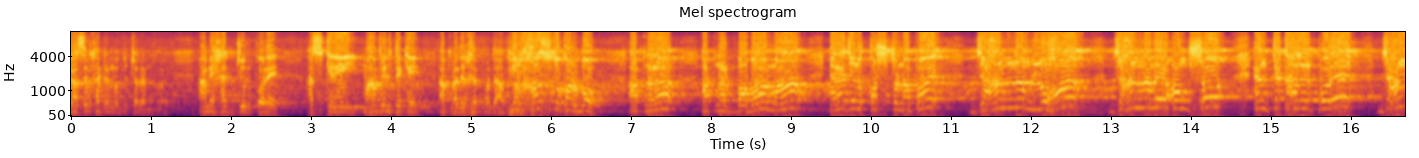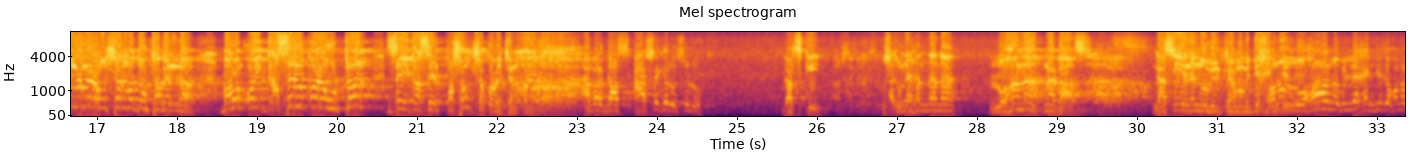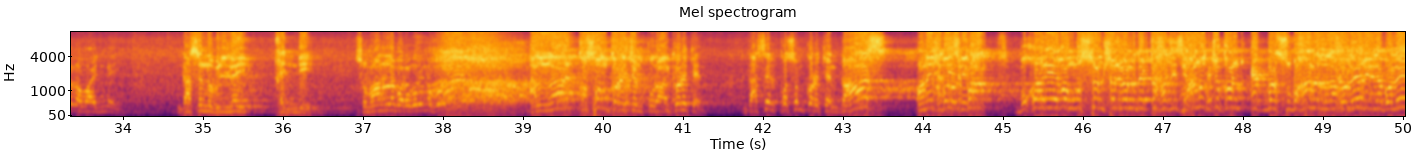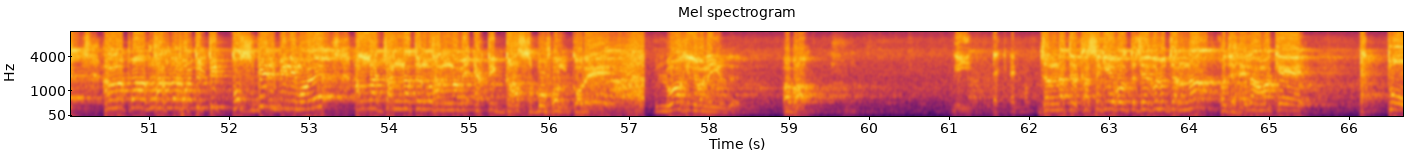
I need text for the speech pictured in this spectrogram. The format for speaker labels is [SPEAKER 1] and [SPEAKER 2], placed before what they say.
[SPEAKER 1] গাছের খাটের মধ্যে চড়ানো হয়। আমি হাজ্জুর করে আজকের এই মাহফিল থেকে আপনাদের খেদমতে আপনার খাস্ত করব। আপনারা আপনার বাবা মা এরা যেন কষ্ট না পায় জাহান্নাম লোহা জাহান্নামের অংশ এন্তেকালের পরে জাহান্নামের অংশের মধ্যে উঠাবেন না। বরং ওই গাছের উপরে উঠান যে গাছের প্রশংসা করেছেন আবার গাছ আশেখের রসুল? গাছ কি? না লোহা না না গাছ? গাছি এনে নবীর প্রেম আমি লোহা নবিল্লে খান্দি যখন রবাইন নেই। গাছে নবিল্লাই খান্দি। বড় করে আল্লাহ কসম করেছেন কোরআন। করেছেন গাছের কসম করেছেন গাছ অনেক বড় বুখারী এবং মুসলিম শরীফের মধ্যে একটা হাদিস। মানুষ যখন একবার সুবহানাল্লাহ বলে বলে আল্লাহ পাক রব্বুল প্রতিটি তসবির বিনিময়ে আল্লাহ গাছ বপন করে। লোহা কিলে বানাই বাবা। জান্নাতের কাছে গিয়ে বলতেছে, এগুলো জান্নাত? হচ্ছে হ্যাঁ আমাকে একটু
